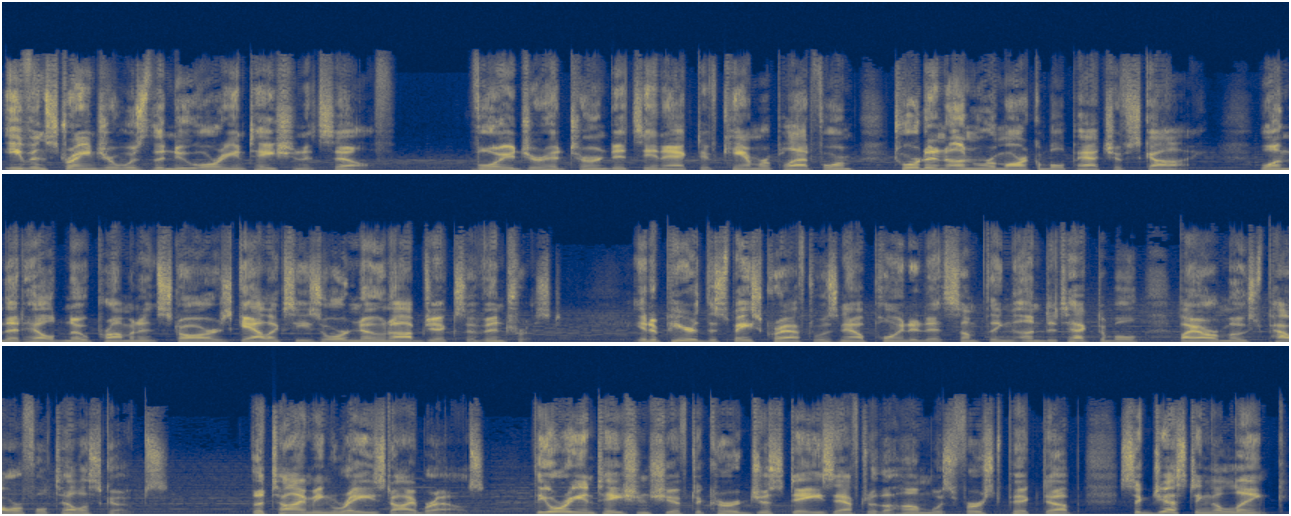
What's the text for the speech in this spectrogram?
Even stranger was the new orientation itself. Voyager had turned its inactive camera platform toward an unremarkable patch of sky, one that held no prominent stars, galaxies, or known objects of interest. It appeared the spacecraft was now pointed at something undetectable by our most powerful telescopes. The timing raised eyebrows, the orientation shift occurred just days after the hum was first picked up, suggesting a link.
